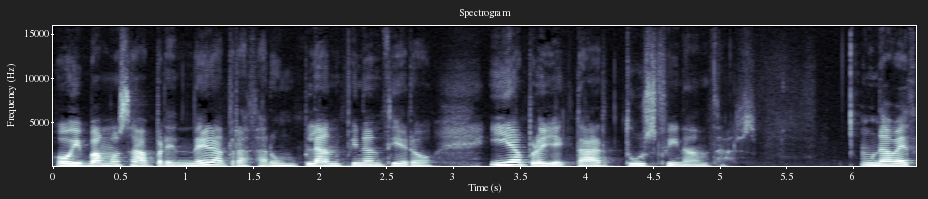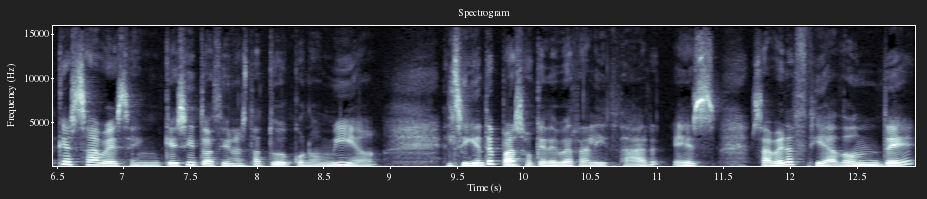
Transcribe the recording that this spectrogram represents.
Hoy vamos a aprender a trazar un plan financiero y a proyectar tus finanzas. Una vez que sabes en qué situación está tu economía, el siguiente paso que debes realizar es saber hacia dónde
